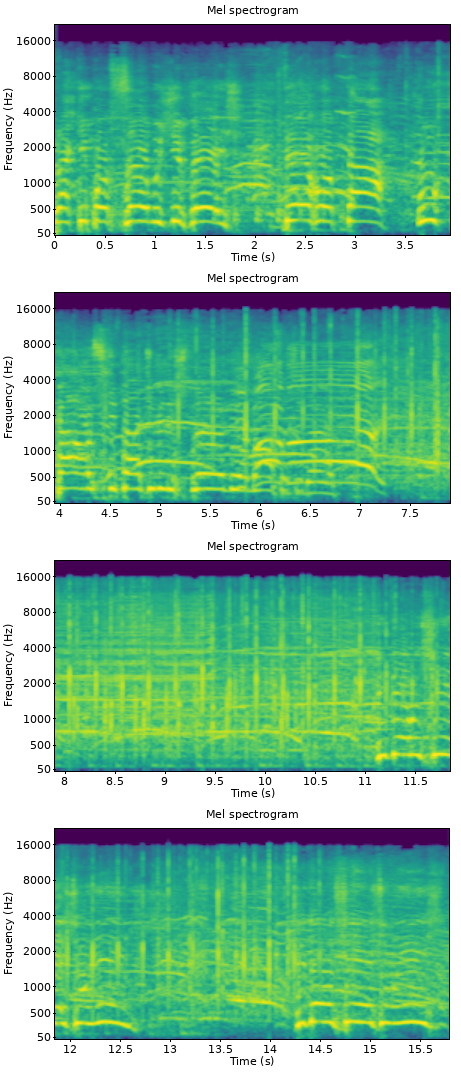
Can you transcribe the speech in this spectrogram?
para que possamos de vez derrotar o caos que está administrando a nossa cidade. Vivemos dias ruins. Vivemos dias ruins.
